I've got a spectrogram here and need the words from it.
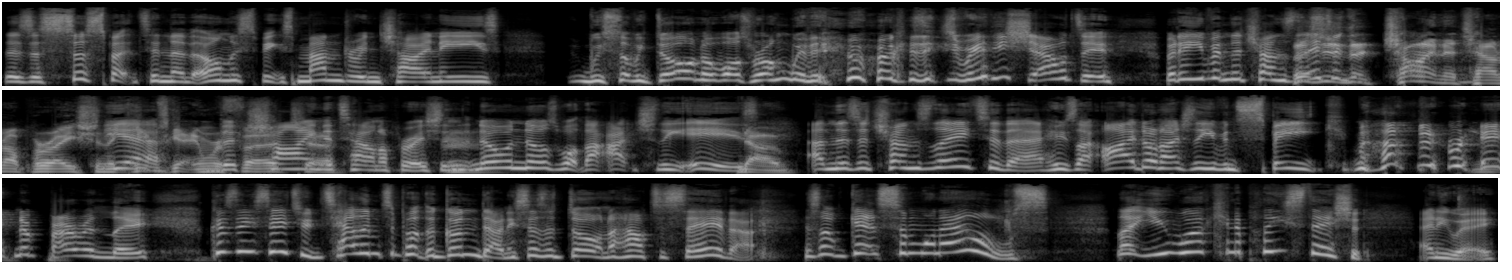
There's a suspect in there that only speaks Mandarin Chinese. We so we don't know what's wrong with him because he's really shouting. But even the translator This is the Chinatown operation that keeps getting referred the to. Chinatown operation. Mm. No one knows what that actually is. No. And there's a translator there who's like, I don't actually even speak Mandarin, Mm. apparently. Because they say to him, tell him to put the gun down. He says, I don't know how to say that. It's like, get someone else. Like, you work in a police station. Anyway,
